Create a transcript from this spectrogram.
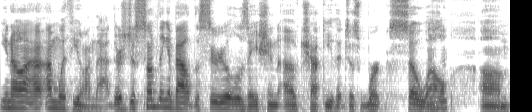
You know, I, I'm with you on that. There's just something about the serialization of Chucky that just works so well. Um,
